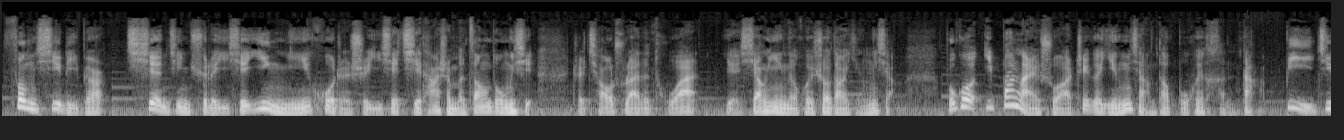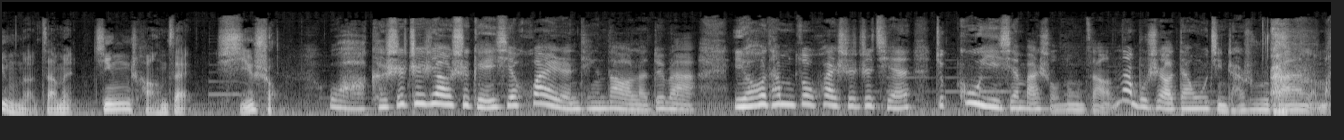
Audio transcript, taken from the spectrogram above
缝隙里边嵌进去了一些印泥或者是一些其他什么脏东西，这敲出来的图案也相应的会受到影响。不过一般来说啊，这个影响倒不会很大，毕竟呢，咱们经常在洗手。哇，可是这要是给一些坏人听到了，对吧？以后他们做坏事之前就故意先把手弄脏，那不是要耽误警察叔叔办案了吗？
